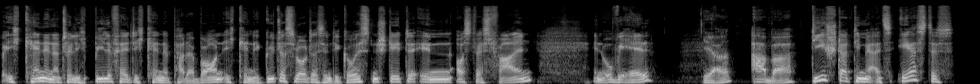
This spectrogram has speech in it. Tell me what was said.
Ich kenne natürlich Bielefeld, ich kenne Paderborn, ich kenne Gütersloh, das sind die größten Städte in Ostwestfalen, in OWL. Ja. Aber die Stadt, die mir als erstes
